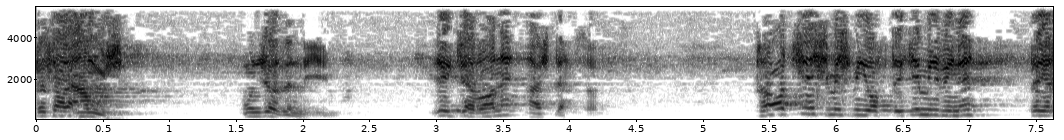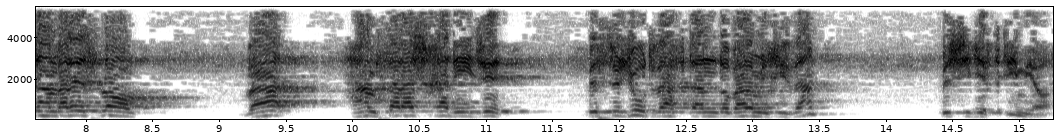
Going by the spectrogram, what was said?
پسر عموش. اونجا زندگی می‌کنه. یک جوان هشته سال تا چشمش میفته که می‌بینه پیغمبر اسلام و همسرش خدیجه به سجود رفتند و برمیخیزند به شگفتی میاد.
